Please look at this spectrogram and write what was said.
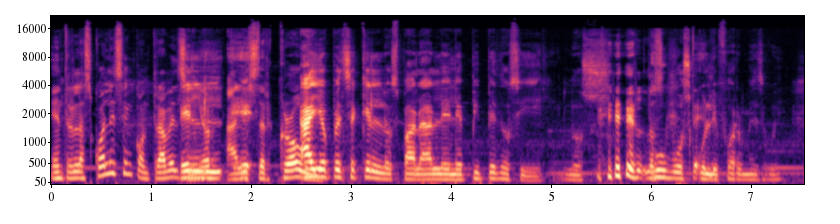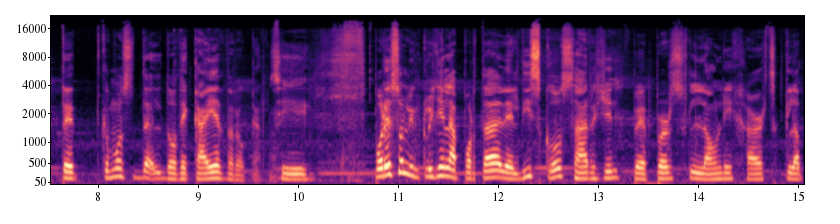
entre las cuales se encontraba el El- señor eh, Alistair Crowley. Ah, yo pensé que los paralelepípedos y los, Los cubos te- culiformes, güey. ¿Cómo es del dodecaedro, carnal? Sí. Por eso lo incluye en la portada del disco Sgt. Pepper's Lonely Hearts Club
